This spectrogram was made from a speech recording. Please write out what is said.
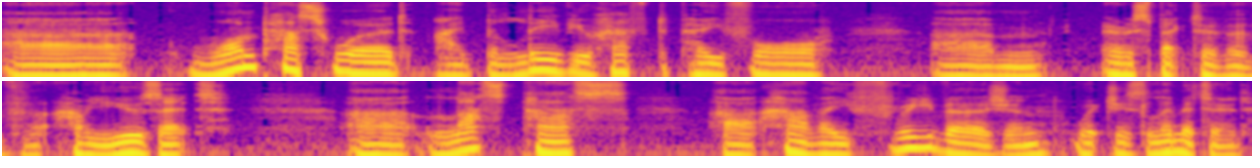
Uh, 1Password, I believe you have to pay for, um, irrespective of how you use it. Uh, LastPass uh, have a free version which is limited.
